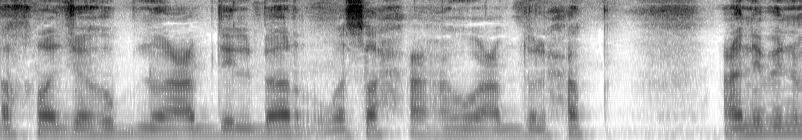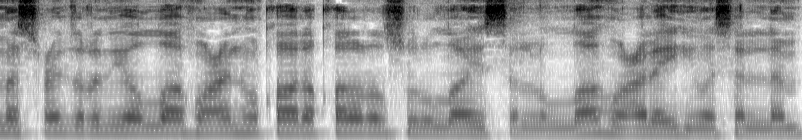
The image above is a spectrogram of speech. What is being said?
أخرجه ابن عبد البر وصححه عبد الحق. عن ابن مسعود رضي الله عنه قال قال رسول الله صلى الله عليه وسلم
